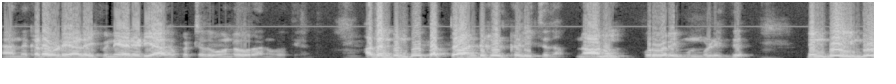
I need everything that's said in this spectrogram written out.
அந்த கடவுளுடைய அழைப்பு நேரடியாக பெற்றது போன்ற ஒரு அனுபவத்தில் அதன் பின்பு பத்து ஆண்டுகள் கழித்து தான் நானும் ஒருவரை முன்மொழிந்து பின்பு இன்று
